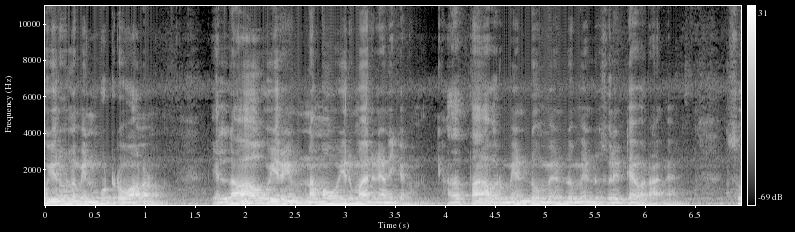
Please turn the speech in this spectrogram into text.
உயிர்களும் இன்புற்று வாழணும். எல்லா உயிரையும் நம்ம உயிர் மாதிரி நினைக்கணும். அதைத்தான் அவர் மீண்டும் மீண்டும் மீண்டும் சொல்லிகிட்டே வராங்க. ஸோ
